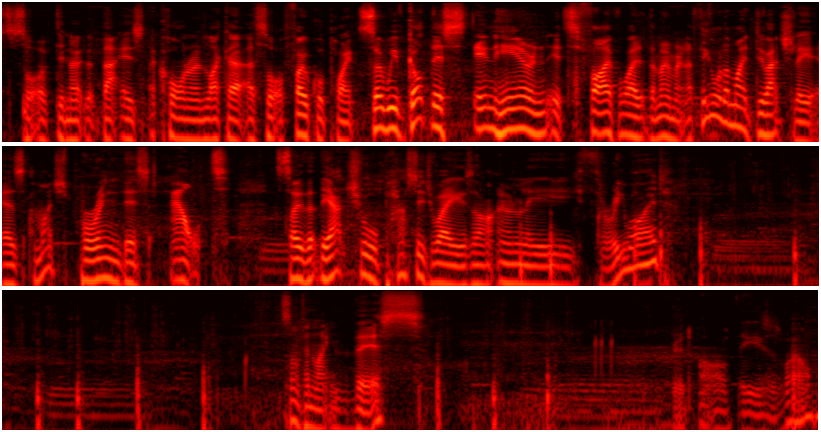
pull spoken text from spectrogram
Sort of denote that that is a corner and like a, a sort of focal point. So we've got this in here and it's five wide at the moment. And I think what I might do actually is I might just bring this out so that the actual passageways are only three wide. something like this. Rid of these as well.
